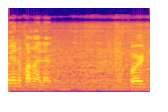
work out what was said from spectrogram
Kuya, ano pangalan? Port.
